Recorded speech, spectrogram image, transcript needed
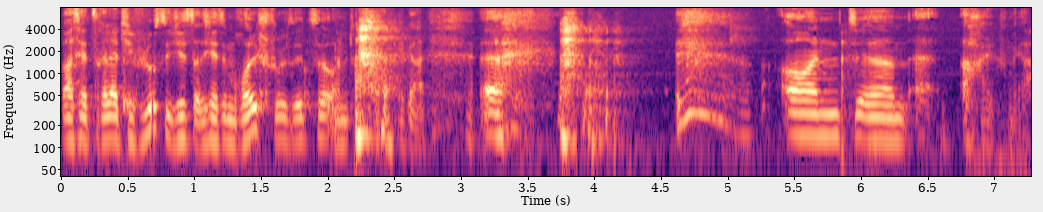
Was jetzt relativ lustig ist, dass ich jetzt im Rollstuhl sitze und egal. Äh, und ähm, äh, ach ja.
